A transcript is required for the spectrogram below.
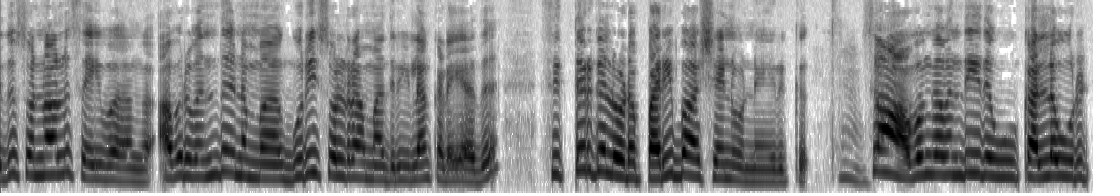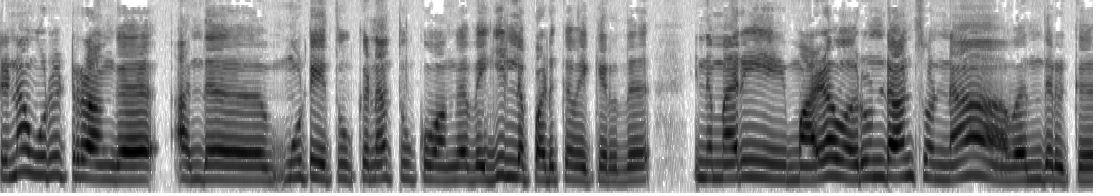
எது சொன்னாலும் செய்வாங்க. அவர் வந்து நம்ம குறி சொல்ற மாதிரிலாம் கிடையாது. சித்தர்களோட பரிபாஷைன்னு ஒண்ணு இருக்கு. ஸோ அவங்க வந்து இதை கல்லை உருட்டுனா உருட்டுறாங்க. அந்த மூட்டையை தூக்குனா தூக்குவாங்க. வெயில்ல படுக்க வைக்கிறது. இந்த மாதிரி மழை வருண்டான்னு சொன்னா வந்திருக்கு.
